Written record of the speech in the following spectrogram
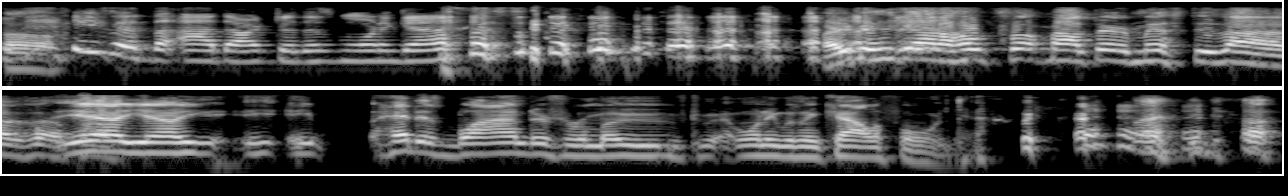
Uh, he's at the eye doctor this morning, guys. Maybe he got, a hope something out there messed his eyes up. yeah, you know, he, he he had his blinders removed when he was in California. There you go.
